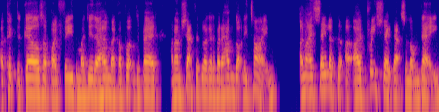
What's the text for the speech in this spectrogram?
I pick the girls up, I feed them, I do their homework, I put them to bed, and I'm shattered when I go to bed, I haven't got any time. And I say, look, I, I appreciate that's a long day.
